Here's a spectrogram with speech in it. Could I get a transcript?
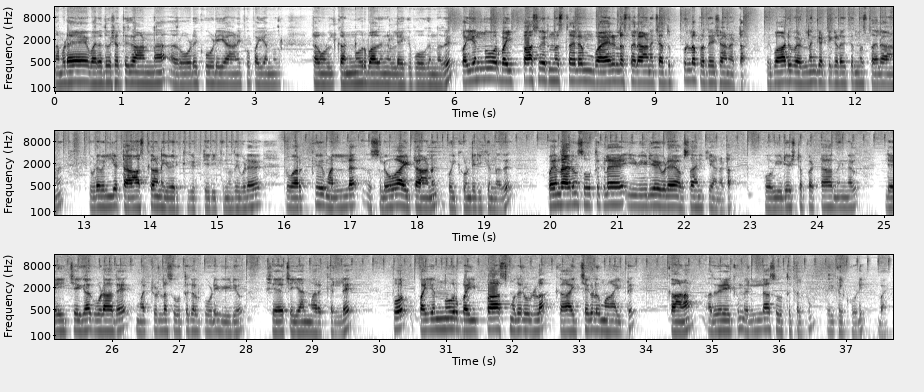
നമ്മുടെ വലതുവശത്ത് കാണുന്ന റോഡിൽ കൂടിയാണ് ഇപ്പോൾ പയ്യന്നൂർ ടൗണിൽ കണ്ണൂർ ഭാഗങ്ങളിലേക്ക് പോകുന്നത്. പയ്യന്നൂർ ബൈപ്പാസ് വരുന്ന സ്ഥലം വയലുള്ള സ്ഥലമാണ് ചതുപ്പുള്ള പ്രദേശമാണ് കേട്ടോ. ഒരുപാട് വെള്ളം കെട്ടിക്കിടക്കുന്ന സ്ഥലമാണ്. ഇവിടെ വലിയ ടാസ്ക്കാണ് ഇവർക്ക് കിട്ടിയിരിക്കുന്നത്. ഇവിടെ വർക്ക് നല്ല സ്ലോ ആയിട്ടാണ് പോയിക്കൊണ്ടിരിക്കുന്നത്. അപ്പോൾ എന്തായാലും സുഹൃത്തുക്കളെ ഈ വീഡിയോ ഇവിടെ അവസാനിക്കുകയാണ് കേട്ടോ. അപ്പോൾ വീഡിയോ ഇഷ്ടപ്പെട്ട നിങ്ങൾ ലൈക്ക് ചെയ്യുക കൂടാതെ മറ്റുള്ള സുഹൃത്തുക്കൾ കൂടി വീഡിയോ ഷെയർ ചെയ്യാൻ മറക്കല്ലേ. അപ്പോൾ പയ്യന്നൂർ ബൈപ്പാസ് മുതലുള്ള കാഴ്ചകളുമായിട്ട് കാണാം. അതുവരേക്കും എല്ലാ സുഹൃത്തുക്കൾക്കും ഒരിക്കൽ കൂടി ബൈ.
